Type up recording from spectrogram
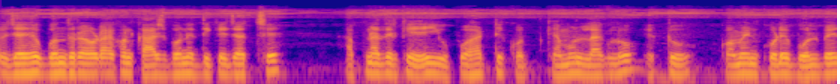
তো যাই হোক বন্ধুরা, ওরা এখন কাশবনের দিকে যাচ্ছে। আপনাদেরকে এই উপহারটি কেমন লাগল একটু কমেন্ট করে বলবেন।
